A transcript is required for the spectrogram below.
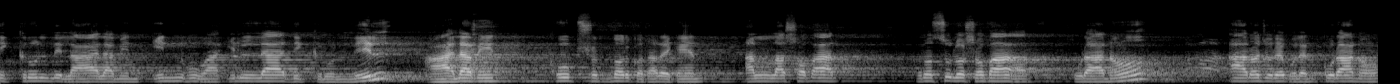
দিকরুল্লিল আলামিন। ইন হুয়া ইল্লা দিকরুল্লিল আলামিন। খুব সুন্দর কথা দেখেন, আল্লাহ সবার, রসুলও সবার কোরআনও? আরও জোরে বলেন, কোরআনও।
